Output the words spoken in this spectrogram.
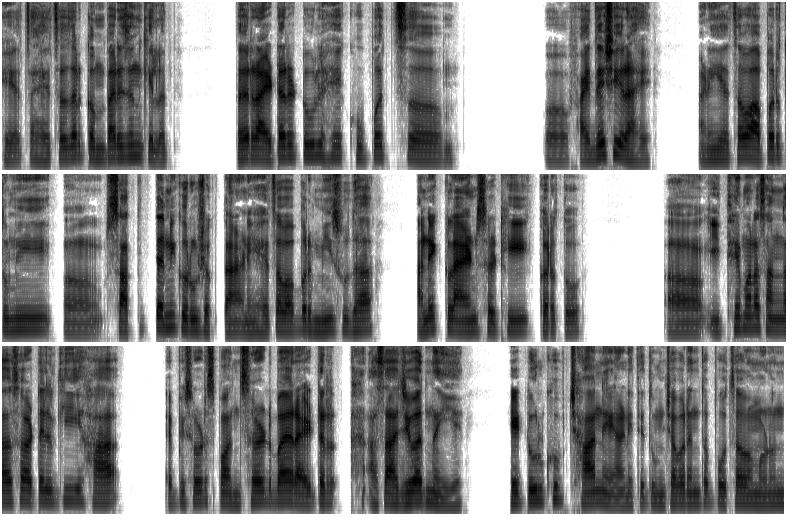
ह्याचं ह्याचं जर कंपॅरिझन केलं तर रायटर टूल हे खूपच फायदेशीर आहे. आणि याचा वापर तुम्ही सातत्याने करू शकता. आणि ह्याचा वापर मी सुद्धा अनेक क्लायंटसाठी करतो. इथे मला सांगा असं वाटेल की हा एपिसोड स्पॉन्सर्ड बाय रायटर असा अजिबात नाही आहे हे टूल खूप छान आहे आणि ते तुमच्यापर्यंत पोचावं म्हणून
